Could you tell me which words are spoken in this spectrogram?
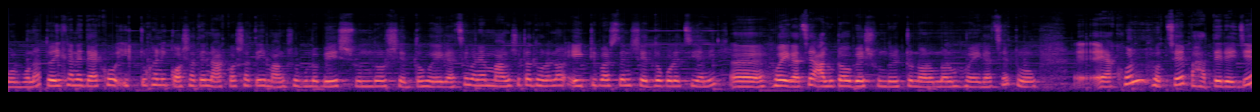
করব না। তো এখানে দেখো একটুখানি কষাতে না কষাতেই মাংসগুলো বেশ সুন্দর সেদ্ধ হয়ে গেছে। মানে মাংসটা ধরে নাও এইটটি পার্সেন্ট সেদ্ধ করেছি আমি হয়ে গেছে। আলুটাও বেশ সুন্দর একটু নরম নরম হয়ে গেছে। তো এখন হচ্ছে ভাতের এই যে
